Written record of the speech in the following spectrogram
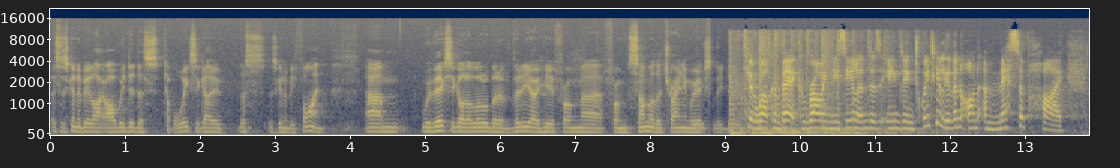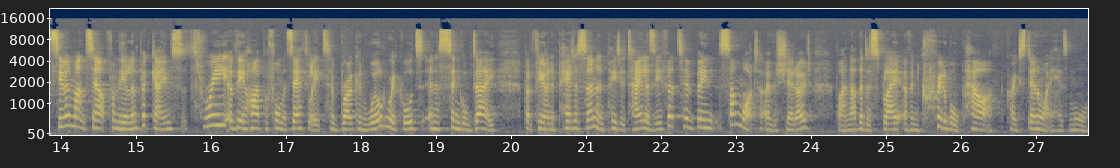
this is going to be like, oh, we did this a couple of weeks ago, this is going to be fine. Um, We've actually got a little bit of video here from uh, from some of the training we actually do. Kia ora, welcome back. Rowing New Zealand is ending 2011 on a massive high. Seven months out from the Olympic Games, three of their high-performance athletes have broken world records in a single day. But Fiona Paterson and Peter Taylor's efforts have been somewhat overshadowed by another display of incredible power. Craig Stanaway has more.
